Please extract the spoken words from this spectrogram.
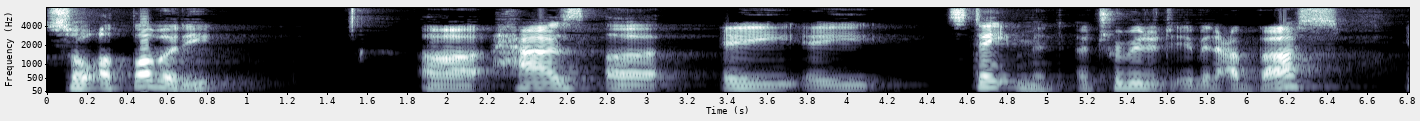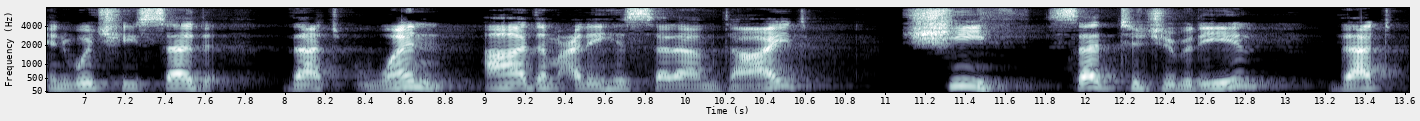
So At-Tabari uh, has a, a, a statement attributed to Ibn Abbas in which he said that when Adam alayhi salam died, Sheath said to Jibreel that,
